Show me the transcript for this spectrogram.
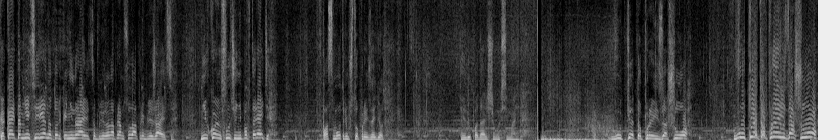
Какая-то мне сирена только не нравится, блин, она прям сюда приближается. Ни в коем случае не повторяйте. Посмотрим, что произойдет. Отойду подальше максимально. Вот это произошло! Вот это произошло!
